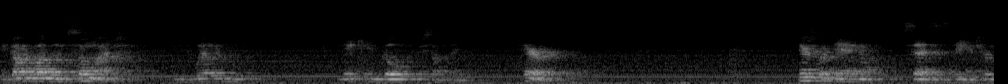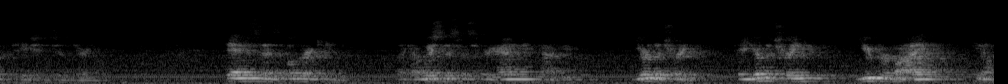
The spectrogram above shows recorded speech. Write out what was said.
And God loves him so much, he's willing to make him go through something terrible. Here's what Daniel says is the interpretation to the dream. Daniel says, O great king, like I wish this was for your enemies, not you. You're the tree. Okay, you're the tree. You provide, you know,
